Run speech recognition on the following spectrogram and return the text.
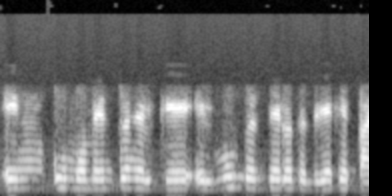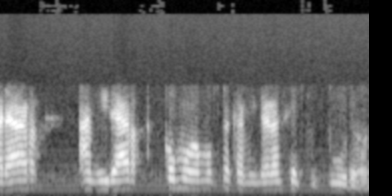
en un momento en el que el mundo entero tendría que parar a mirar cómo vamos a caminar hacia el futuro.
